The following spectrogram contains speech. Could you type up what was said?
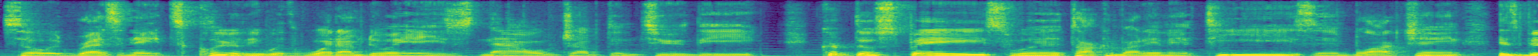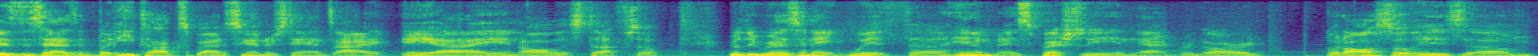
So it resonates clearly with what I'm doing. He's now jumped into the crypto space with talking about NFTs and blockchain. His business hasn't, but he talks about it. So he understands AI and all this stuff. So really resonate with uh, him, especially in that regard, but also his um,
